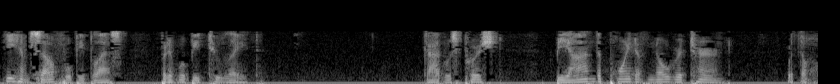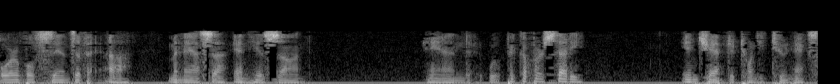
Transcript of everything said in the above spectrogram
He himself will be blessed, but it will be too late. God was pushed beyond the point of no return with the horrible sins of uh, Manasseh and his son. And we'll pick up our study in chapter 22 next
